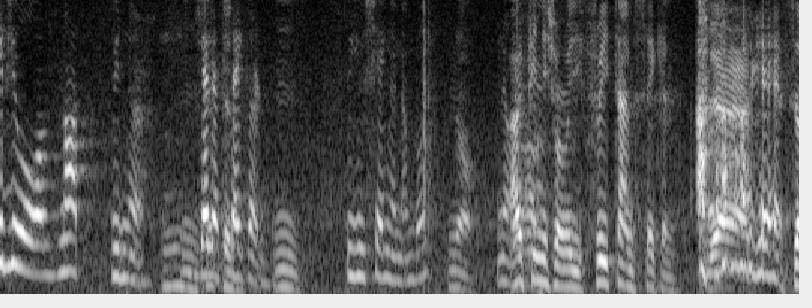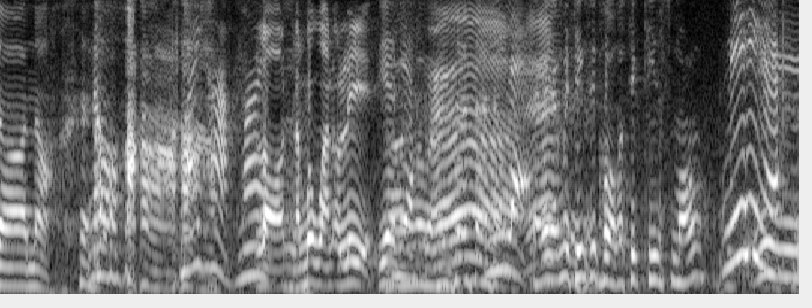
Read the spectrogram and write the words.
if you are not winner get a second. second do you change the number No. No. I finished already three times second. Yeah. โอเค So no. no ไม่ค่ะไม่รอ number one only yes. Yeah. นี่แหละแต่ก็ยังไม่ทิ้ง16กับ16 small นี่ไงอื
